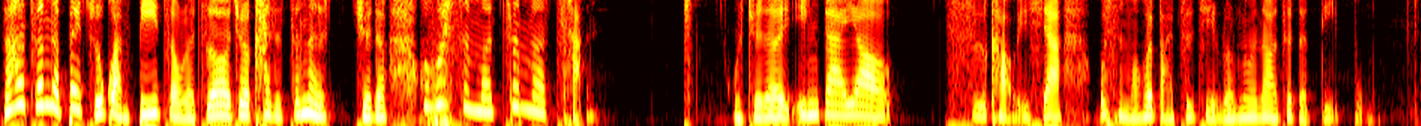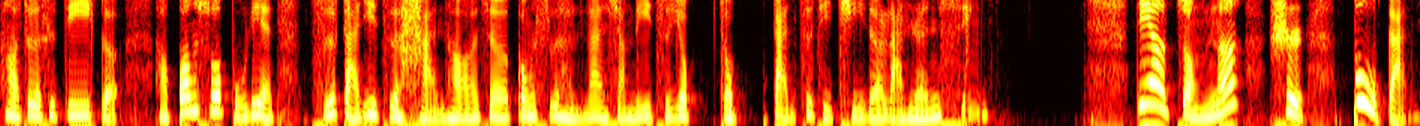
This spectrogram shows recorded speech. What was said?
然后真的被主管逼走了之后，就开始真的觉得我为什么这么惨？我觉得应该要思考一下，为什么会把自己沦落到这个地步？好，这个是第一个。好，光说不练，只敢一直喊哈，这个公司很烂，想离职又走不敢自己提的懒人型。第二种呢，是不敢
